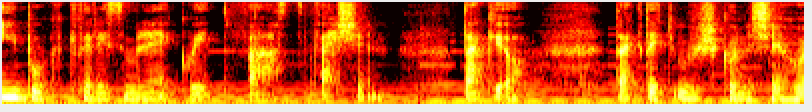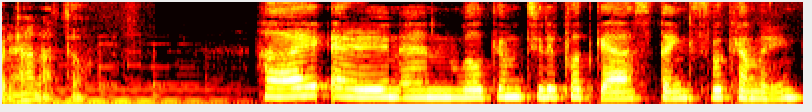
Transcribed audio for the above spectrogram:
e-book, který se jmenuje Quit Fast Fashion. Tak jo, tak teď už konečně horá na to. Hi Erin and welcome to the podcast. Thanks for coming.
